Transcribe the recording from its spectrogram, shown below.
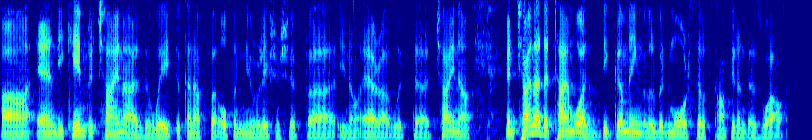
uh, and he came to China as a way to kind of uh, open new relationship, uh, you know, era with uh, China. And China at that time was becoming a little bit more self-confident as well.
